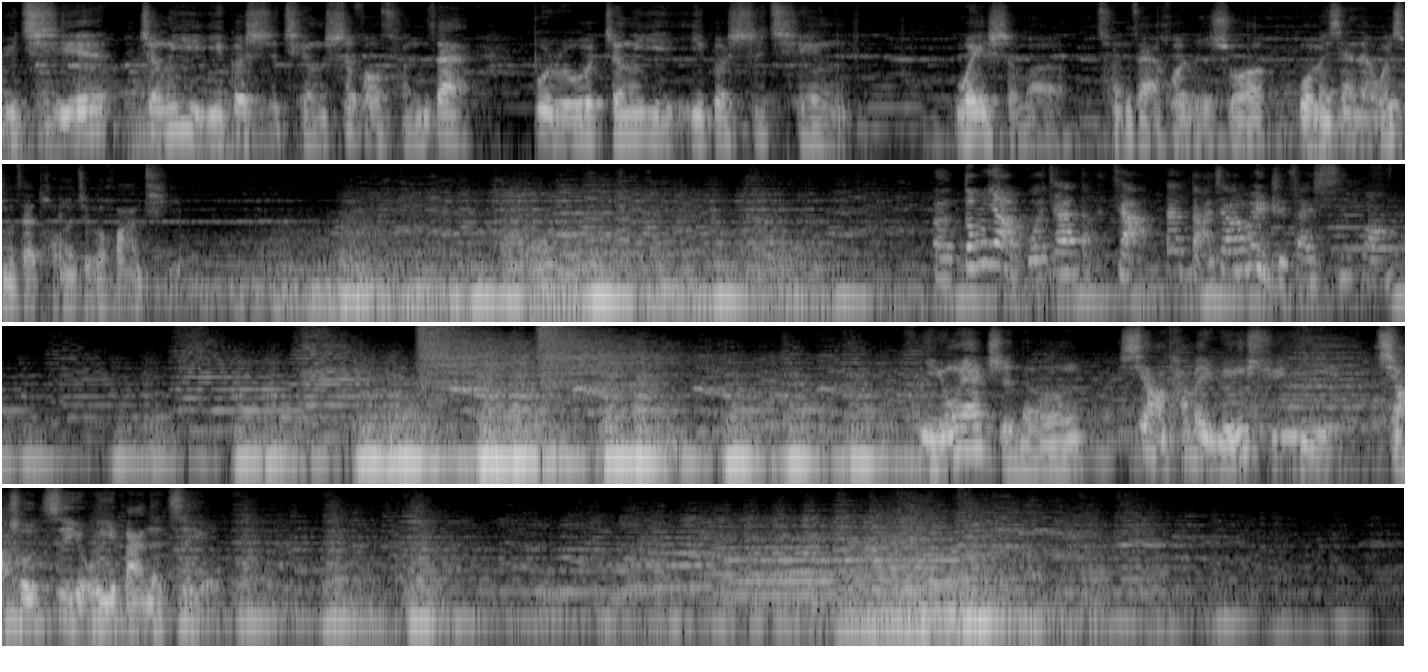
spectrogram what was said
与其争议一个事情是否存在，不如争议一个事情为什么存在，或者说我们现在为什么在讨论这个话题。呃，东亚国家打架，但打架位置在西方。你永远只能像他们允许你享受自由一般的自由。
